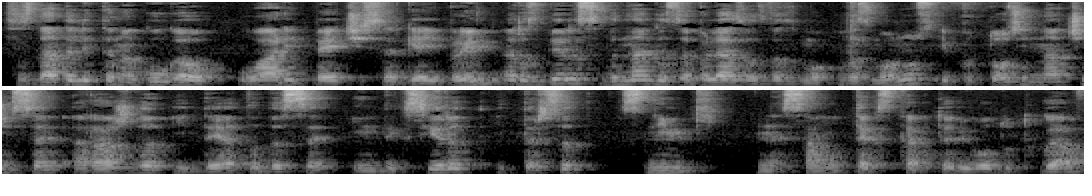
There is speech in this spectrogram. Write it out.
Създателите на Google, Лари Пейдж и Сергей Брин, разбира се, веднага забелязват възможност и по този начин се ражда идеята да се индексират и търсят снимки, не само текст, както е било до тогава.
